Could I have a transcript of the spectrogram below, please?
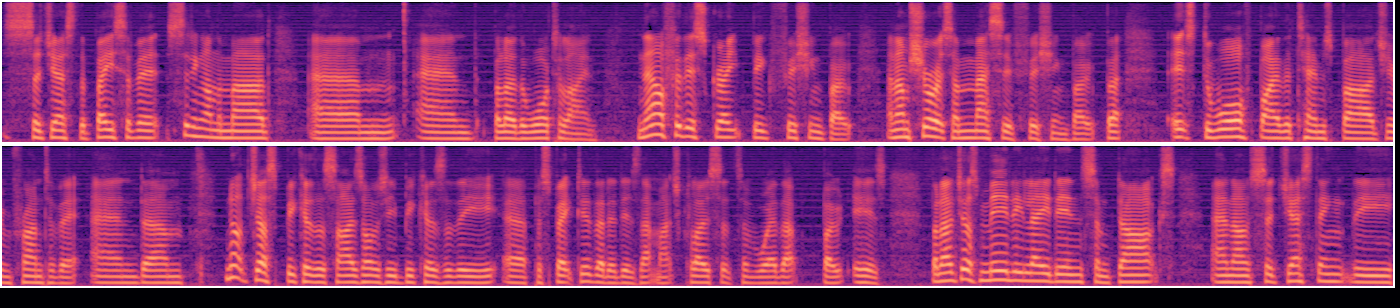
suggest the base of it sitting on the mud um, and below the waterline. Now for this great big fishing boat. And I'm sure it's a massive fishing boat, but it's dwarfed by the Thames barge in front of it. And um, not just because of the size, obviously because of the uh, perspective that it is that much closer to where that boat is. But I've just merely laid in some darks and I'm suggesting the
